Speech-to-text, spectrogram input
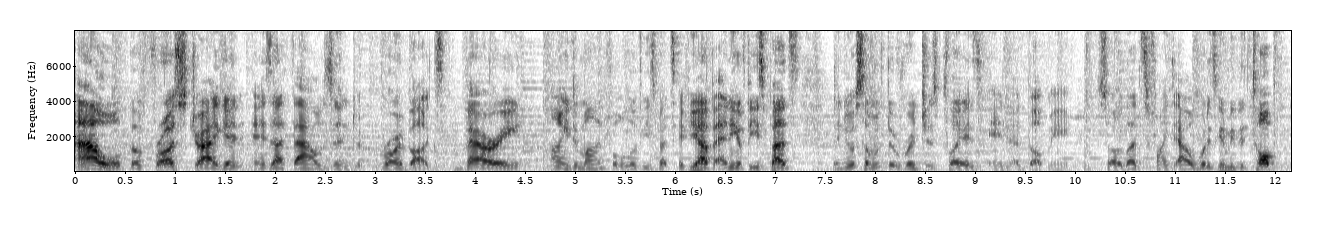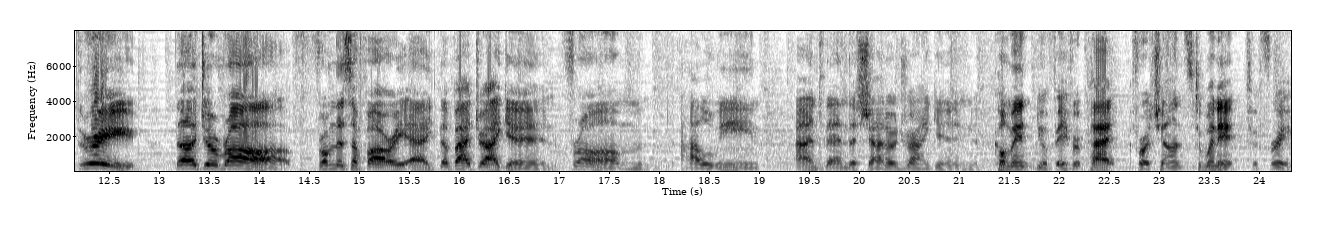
Owl. The Frost Dragon is a thousand Robux. Very high demand for all of these pets. If you have any of these pets, then you're some of the richest players in Adopt Me. So let's find out what is going to be the top three. The Giraffe from the Safari Egg, the Bat Dragon from Halloween, and then the Shadow Dragon. Comment your favorite pet for a chance to win it for free.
